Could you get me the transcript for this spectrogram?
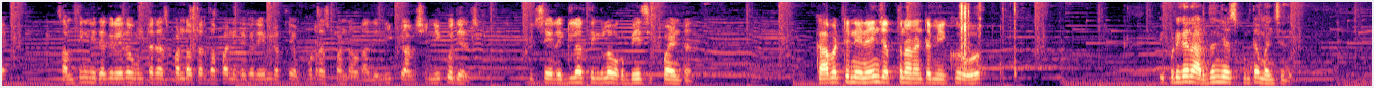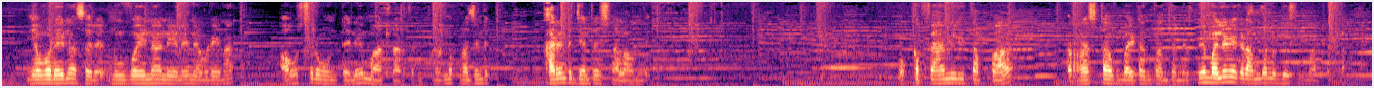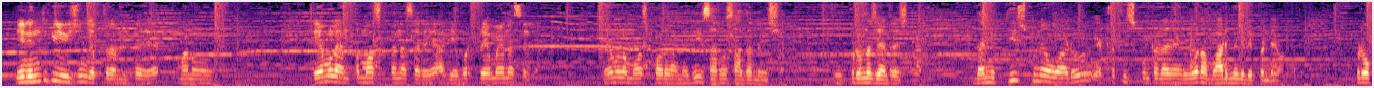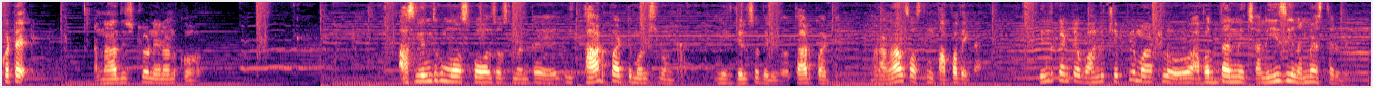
సంథింగ్ నీ దగ్గర ఏదో ఉంటే రెస్పాండ్ అవుతారు తప్ప నీ దగ్గర ఏం లేకపోతే ఎప్పుడు రెస్పాండ్ అవ్వడం. అది నీకు ఆ విషయం నీకు తెలుసు. ఇట్స్ ఏ రెగ్యులర్ థింగ్లో ఒక బేసిక్ పాయింట్ అది. కాబట్టి నేనేం చెప్తున్నానంటే మీకు ఇప్పటికైనా అర్థం చేసుకుంటే మంచిది. ఎవడైనా సరే నువ్వైనా నేనైనా ఎవడైనా అవసరం ఉంటేనే మాట్లాడతారు. ఇప్పుడున్న ప్రజెంట్ కరెంట్ జనరేషన్ అలా ఉంది. ఒక్క ఫ్యామిలీ తప్ప రెస్ట్ ఆఫ్ బయట అంతా అంతా నేను మళ్ళీ ఇక్కడ అందరిని ఉద్దేశించి మాట్లాడతాను నేను ఎందుకు ఈ విషయం చెప్తున్నానంటే మనం ప్రేమలో ఎంత మోసపోయినా సరే అది ఎవరి ప్రేమైనా సరే ప్రేమలో మోసపోవడం అనేది సర్వసాధారణ విషయం. ఇప్పుడున్న జనరేషన్ దాన్ని తీసుకునేవాడు ఎట్లా తీసుకుంటాడు అనేది కూడా వాడి మీద డిపెండ్ అయి ఉంటుంది. ఇప్పుడు ఒకటే నా దృష్టిలో నేను అనుకో అసలు ఎందుకు మోసపోవాల్సి వస్తుందంటే ఈ థర్డ్ పార్టీ మనుషులు ఉంటారు. నీకు తెలుసో తెలియదు థర్డ్ పార్టీ మరి అనాల్సి వస్తుంది తప్పదే ఇక ఎందుకంటే వాళ్ళు చెప్పే మాటలు అబద్ధాన్ని చాలా ఈజీగా నమ్మేస్తారు వీళ్ళు.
